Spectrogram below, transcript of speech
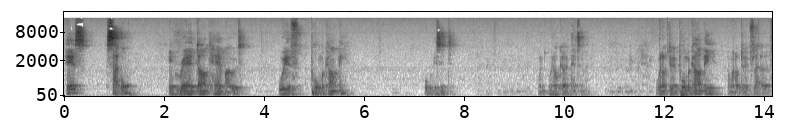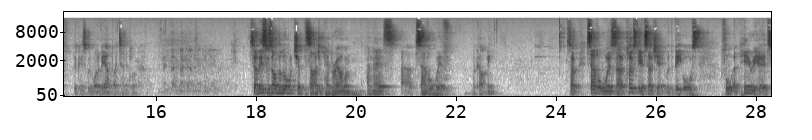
Here's Savile in rare dark hair mode with Paul McCartney. Or is it? We're not going there tonight. We're not doing Paul McCartney and we're not doing Flat Earth because we want to be out by 10 o'clock. so this was on the launch of the Sgt. Pepper album, and there's uh, Savile with McCartney. So Savile was uh, closely associated with the Beatles. For a period,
